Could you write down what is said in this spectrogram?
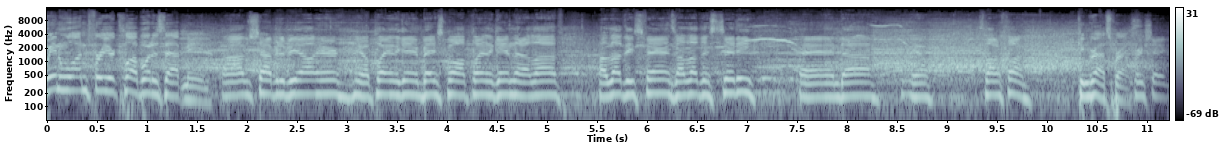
win one for your club, what does that mean? Uh, I'm just happy to be out here, you know, playing the game of baseball, playing the game that I love. I love these fans. I love this city, and uh, you know, it's a lot of fun. Congrats, Bryce. Appreciate it.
